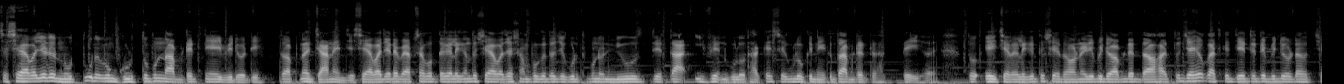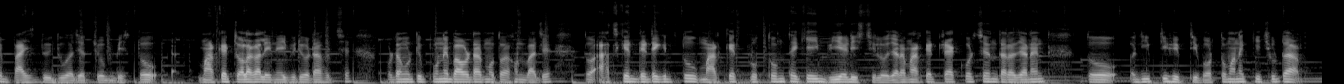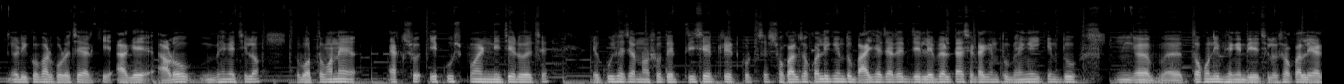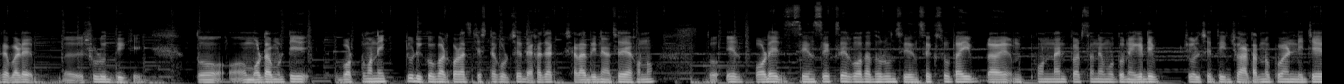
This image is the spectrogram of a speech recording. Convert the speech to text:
আচ্ছা শেয়ার বাজারে নতুন এবং গুরুত্বপূর্ণ আপডেট নিয়ে এই ভিডিওটি। তো আপনারা জানেন যে শেয়ার বাজারে ব্যবসা করতে গেলে কিন্তু শেয়ার বাজার সম্পর্কিত যে গুরুত্বপূর্ণ নিউজ ডেটা ইভেন্টগুলো থাকে, সেগুলোকে নিয়ে কিন্তু আপডেট থাকতেই হয়। তো এই চ্যানেলে কিন্তু সেই ধরনেরই ভিডিও আপডেট দেওয়া হয়। তো যাই হোক, আজকে যে ডেটে ভিডিওটা হচ্ছে বাইশ দুই দু হাজার চব্বিশ। তো মার্কেট চলাকালীন এই ভিডিওটা হচ্ছে। মোটামুটি পৌনে বারোটার মতো এখন বাজে। তো আজকের ডেটে কিন্তু মার্কেট প্রথম থেকেই বিএডিস ছিল। যারা মার্কেট ট্র্যাক করছেন তারা জানেন, তো নিফটি ফিফটি বর্তমানে কিছুটা রিকভার করেছে আর কি। আগে আরও ভেঙেছিল, তো বর্তমানে একশো একুশ পয়েন্ট নিচে রয়েছে। একুশ হাজার নশো তেত্রিশে ট্রেড করছে। সকাল সকালই কিন্তু বাইশ হাজারের যে লেভেলটা সেটা কিন্তু ভেঙেই কিন্তু তখনই ভেঙে দিয়েছিল। সকালে একেবারে শুরুর দিকেই। তো মোটামুটি বর্তমানে একটু রিকভার করার চেষ্টা করছে, দেখা যাক সারাদিন আছে এখনও তো এরপরে সেন্সেক্সের কথা ধরুন সেন্সেক্সও তাই প্রায় ফোর নাইন পার্সেন্টের মতো নেগেটিভ চলছে, তিনশো আটান্ন পয়েন্ট নিচে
